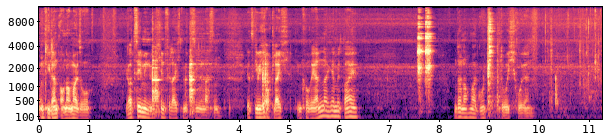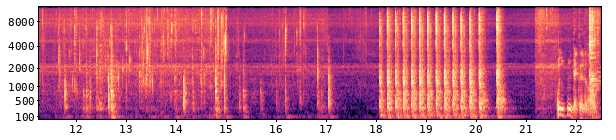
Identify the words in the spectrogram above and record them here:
Und die dann auch nochmal so ja, 10 Minütchen vielleicht mitziehen lassen. Jetzt gebe ich auch gleich den Koriander hier mit bei. Und dann nochmal gut durchrühren. Und einen Deckel drauf.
